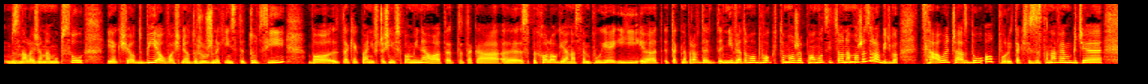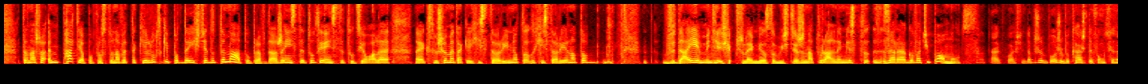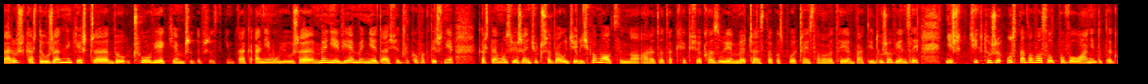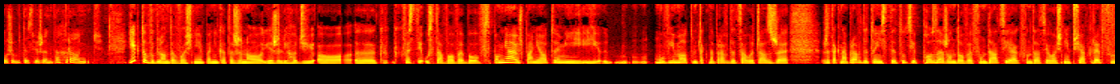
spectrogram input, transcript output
y, znalezionemu psu, jak się odbijał właśnie od różnych instytucji, bo y, tak jak pani wcześniej wspominała, ta, ta, taka e, spychologia następuje i e, tak naprawdę nie wiadomo było, kto może pomóc i co ona może zrobić, bo cały czas był opór. I tak się zastanawiam, gdzie ta nasza empatia po prostu, nawet takie ludzkie podejście do tematu, prawda, że instytucja instytucją, ale no jak słyszymy takie historii, no to historie, no to wydaje mnie się przynajmniej osobiście, że naturalnym jest zareagować i pomóc. No tak, właśnie. Dobrze by było, żeby każdy funkcjonariusz, każdy urzędnik jeszcze był człowiekiem przede wszystkim, tak? A nie mówił, że my nie wiemy, nie da się, tylko faktycznie każdemu zwierzęciu trzeba udzielić pomocy. No ale to tak jak się okazuje, my często jako społeczeństwo mamy tej empatii dużo więcej niż ci, którzy ustawowo są powołani do tego, żeby te zwierzęta chronić. Jak to wygląda właśnie, Pani Katarzyno, jeżeli chodzi o k- kwestie ustawowe? Bo wspomniała już Pani o tym i, i mówimy o tym tak naprawdę cały czas, że, że tak naprawdę to instytucje pozarządowe, fundacje jak Fundacja właśnie Psia Krew,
